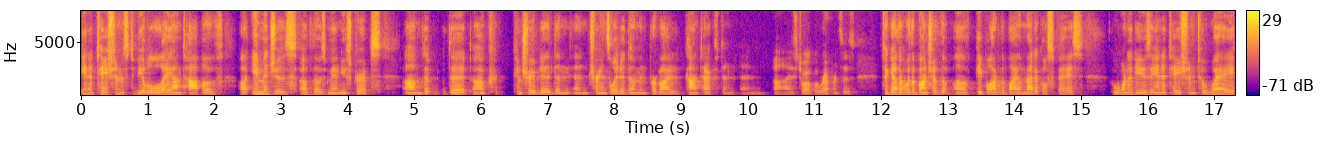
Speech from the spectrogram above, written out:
annotations to be able to lay on top of uh, images of those manuscripts um, that, that uh, contributed and, and, translated them and provided context and, and uh, historical references, together with a bunch of, the, of people out of the biomedical space who wanted to use annotation to weigh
